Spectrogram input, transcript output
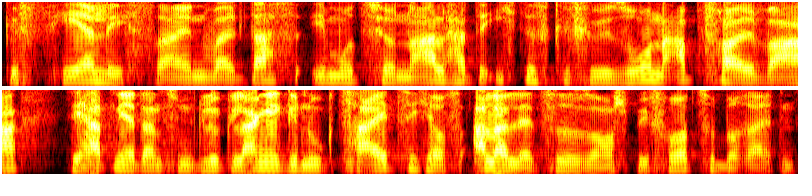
gefährlich sein, weil das emotional hatte ich das Gefühl, so ein Abfall war. Sie hatten ja dann zum Glück lange genug Zeit, sich aufs allerletzte Saisonspiel vorzubereiten.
